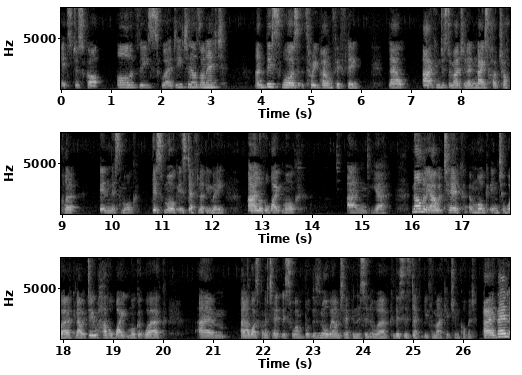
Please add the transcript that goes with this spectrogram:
it's just got all of these square details on it and this was £3.50. Now I can just imagine a nice hot chocolate in this mug. This mug is definitely me. I love a white mug and yeah normally I would take a mug into work now I do have a white mug at work um and I was going to take this one, but there's no way I'm taking this into work. This is definitely for my kitchen cupboard. I then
